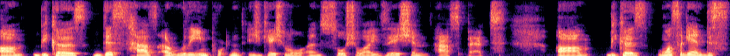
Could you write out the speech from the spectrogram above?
Um, because this has a really important educational and socialization aspect. Um, because once again, this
